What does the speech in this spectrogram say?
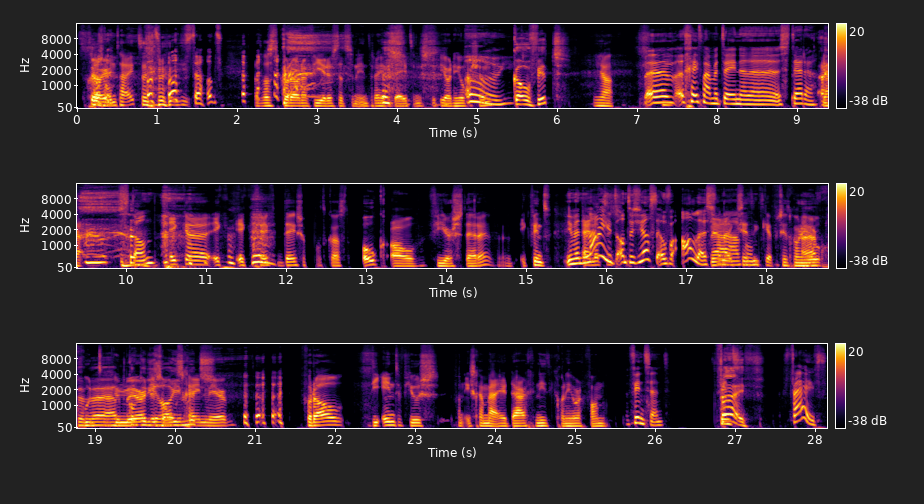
gezondheid. Wat was dat? dat was het coronavirus dat zijn intrede deed in de studio in Hilversum. Oh. Covid? Ja. Uh, geef maar meteen een uh, sterren. Ja. Dan. ik, uh, ik, ik geef deze podcast ook al vier sterren. Ik vind, je bent laaiend enthousiast over alles ja, vanavond. Ik zit, ik heb, zit gewoon heel goed humeur. De zon scheen weer. Vooral die interviews van Ischa Meijer, daar geniet ik gewoon heel erg van. Vincent. Vijf. Vijf.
